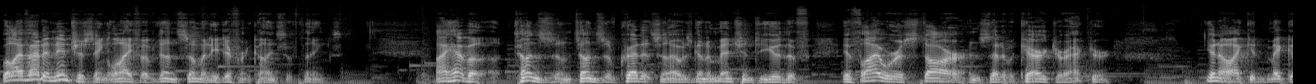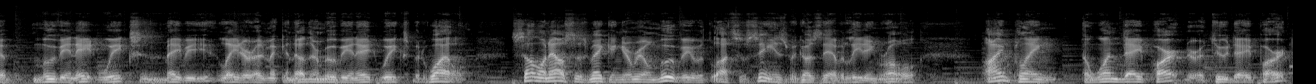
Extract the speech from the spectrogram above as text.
Well, I've had an interesting life. I've done so many different kinds of things. I have a, tons and tons of credits, and I was going to mention to you that if, if I were a star instead of a character actor, you know, I could make a movie in eight weeks, and maybe later I'd make another movie in eight weeks. But while someone else is making a real movie with lots of scenes because they have a leading role, I'm playing a one day part or a two day part.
